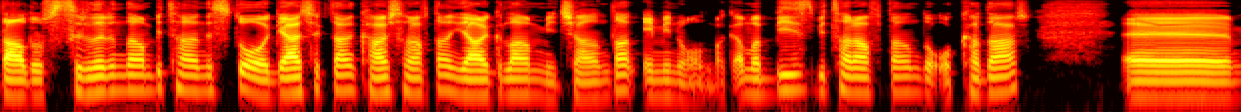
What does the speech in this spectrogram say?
daha doğrusu sırlarından bir tanesi de o. Gerçekten karşı taraftan yargılanmayacağından emin olmak ama biz bir taraftan da o kadar, emm,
